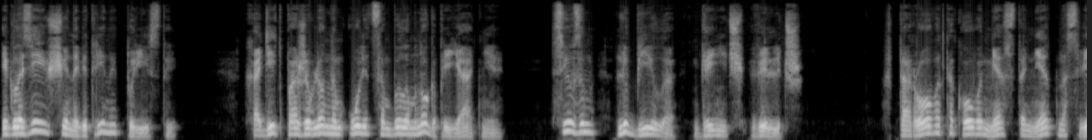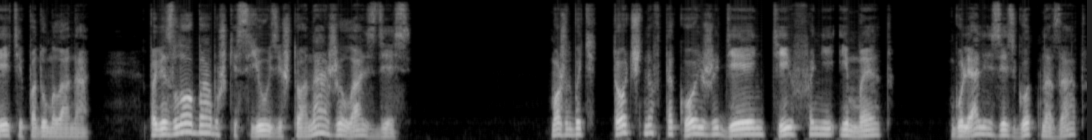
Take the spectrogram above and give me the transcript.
и глазеющие на витрины туристы. Ходить по оживленным улицам было много приятнее. Сьюзен любила Гринич-Виллидж. «Второго такого места нет на свете», — подумала она. «Повезло бабушке Сьюзи, что она жила здесь». Может быть, точно в такой же день Тиффани и Мэтт гуляли здесь год назад.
